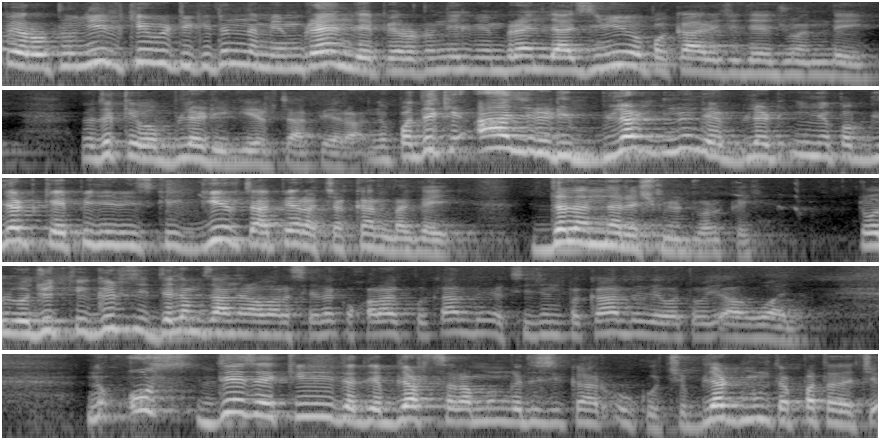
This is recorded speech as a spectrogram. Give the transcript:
پیروټونیل کیویټي کې دنه ممبرین دی پیروټونیل ممبرین لازمي او په کار چې دی ژوندی نو دکې و بلډي ګیر چاپیرا نو په دکې الریډي بلډ نه دی بلډ اینه په بلډ کیپیلریز کې ګیر چاپیرا چکر لګی دل نریشمنټ ورکي ټول وجود کې ګرځي دلم ځان را ورسېده کو خوراک پکار دی اکسیجن پکار دی او ته احوال نو اوس د ځای کې د دې بلډ سره مونږ د کار وکړو چې بلډ مونږ ته پته ده چې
